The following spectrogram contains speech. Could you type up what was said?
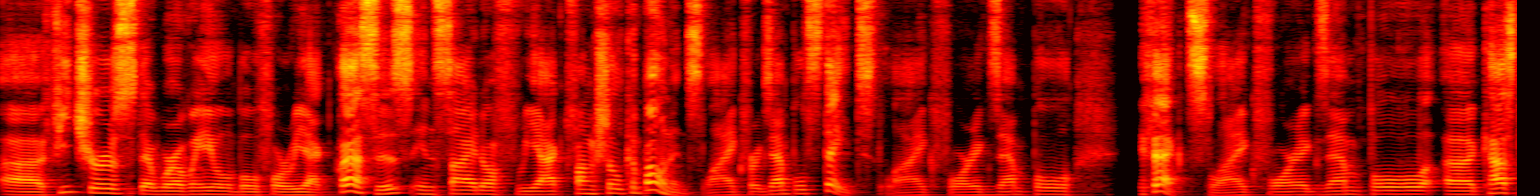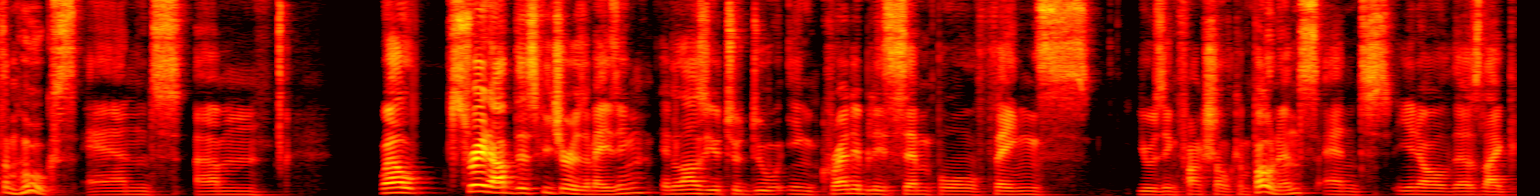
uh, features that were available for React classes inside of React functional components, like, for example, state, like, for example, effects, like, for example, uh, custom hooks, and um, well, straight up, this feature is amazing. It allows you to do incredibly simple things using functional components. And you know there's like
